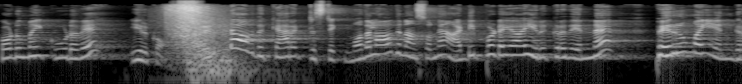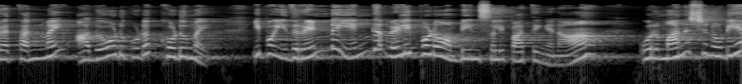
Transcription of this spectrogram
கொடுமை கூடவே இருக்கும். ரெண்டாவது கேரக்டரிஸ்டிக் முதலாவது நான் சொன்னேன் அடிப்படையாக இருக்கிறது என்ன? பெருமை என்கிற தன்மை அதோடு கூட கொடுமை. இப்போ இது ரெண்டு எங்கே வெளிப்படும் அப்படின்னு சொல்லி பார்த்தீங்கன்னா ஒரு மனுஷனுடைய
